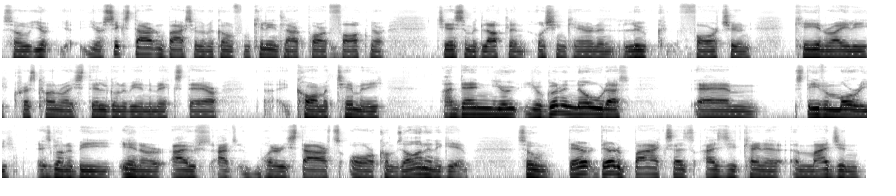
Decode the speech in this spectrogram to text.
So your your six starting backs are going to come from Killian Clarke, Pádraig Faulkner, Jason McLaughlin, Oisin Kiernan, Luke Fortune, Kean Riley, Chris Conroy still going to be in the mix there, uh, Cormac Timoney, and then you're you're going to know that um, Stephen Murray is going to be in or out at whether he starts or comes on in a game. So they're they're the backs as as you'd kind of imagine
